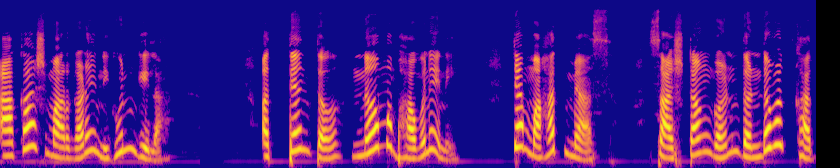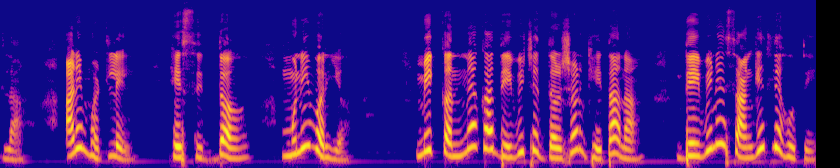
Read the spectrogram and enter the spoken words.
आकाश मार्गाने निघून गेला. अत्यंत नम भावनेने त्या महात्म्यास साष्टांगण दंडवत घातला आणि म्हटले हे सिद्ध मुनिवर्य मी कन्याका देवीचे दर्शन घेताना देवीने सांगितले होते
